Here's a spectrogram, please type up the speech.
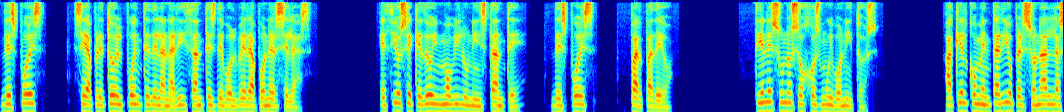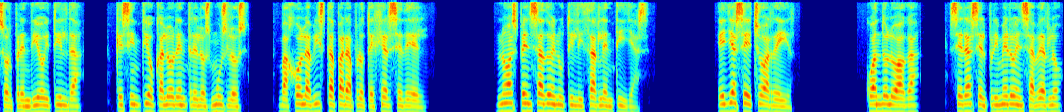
Después, se apretó el puente de la nariz antes de volver a ponérselas. Ecio se quedó inmóvil un instante, después, parpadeó. Tienes unos ojos muy bonitos. Aquel comentario personal la sorprendió y Tilda, que sintió calor entre los muslos, bajó la vista para protegerse de él. ¿No has pensado en utilizar lentillas? Ella se echó a reír. Cuando lo haga, serás el primero en saberlo,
